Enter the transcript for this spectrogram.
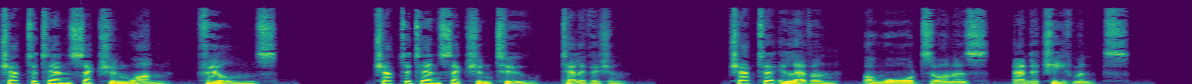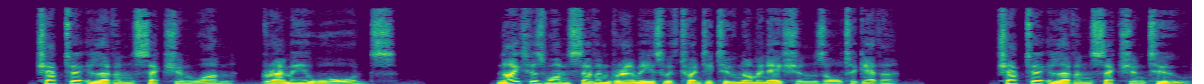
Chapter 10 Section 1, Films. Chapter 10 Section 2, Television. Chapter 11 Awards, Honors, and Achievements. Chapter 11, Section 1 Grammy Awards. Knight has won 7 Grammys with 22 nominations altogether. Chapter 11, Section 2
